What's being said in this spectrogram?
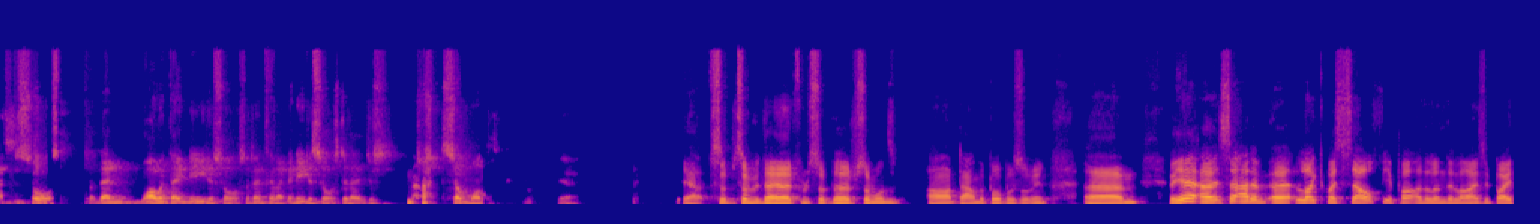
as a source, but then why would they need a source? I don't feel like they need a source, do they? Just, just someone. Yeah. Yeah, So, some they heard from some, heard someone's aren't down the pub or something. Um, but yeah, uh, so Adam, uh, like myself, you're part of the London Lions. We're both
